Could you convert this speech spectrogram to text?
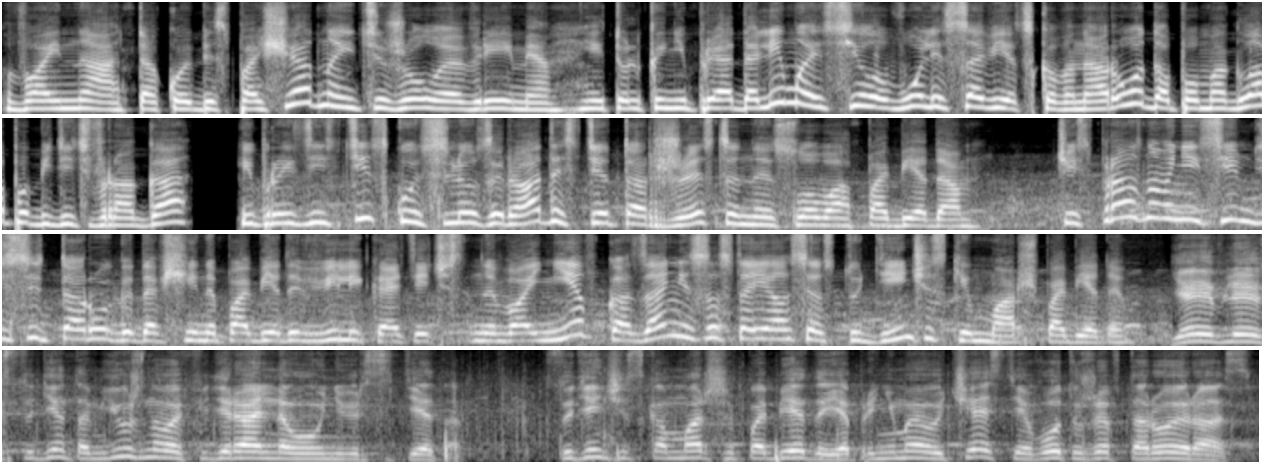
Война – такое беспощадное и тяжелое время. И только непреодолимая сила воли советского народа помогла победить врага и произнести сквозь слезы радости торжественное слово «Победа». В честь празднования 72-й годовщины Победы в Великой Отечественной войне в Казани состоялся студенческий марш Победы. Я являюсь студентом Южного федерального университета. В студенческом марше Победы я принимаю участие вот уже второй раз.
